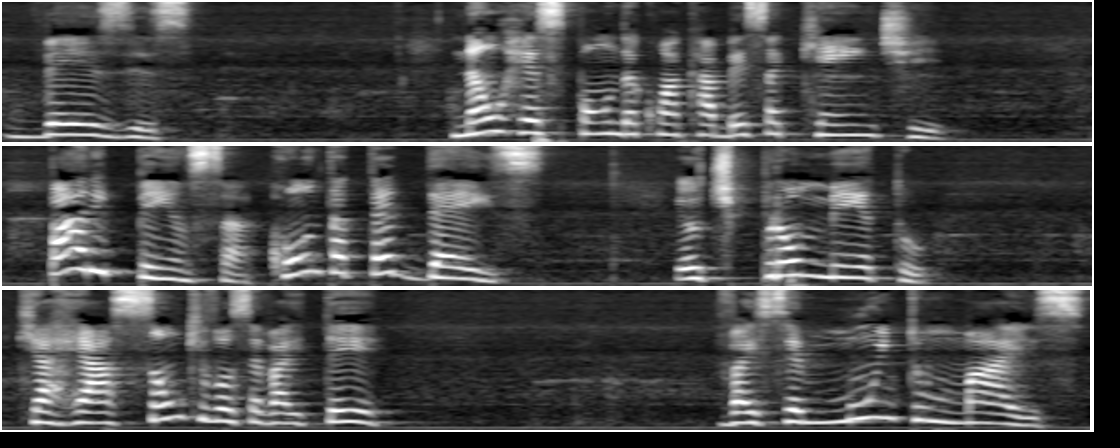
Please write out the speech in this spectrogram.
vezes. Não responda com a cabeça quente. Pare e pensa, conta até dez. Eu te prometo que a reação que você vai ter vai ser muito mais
